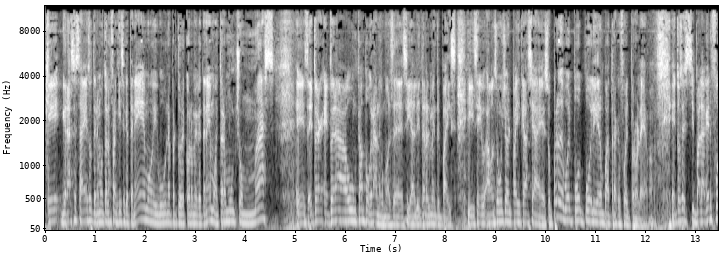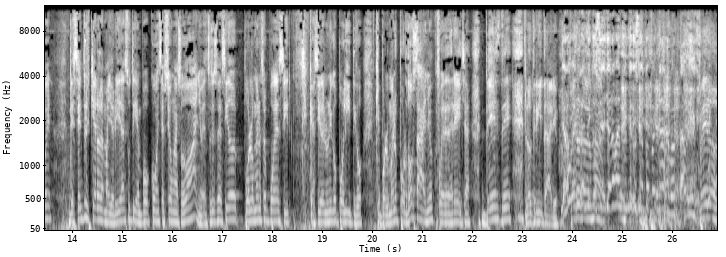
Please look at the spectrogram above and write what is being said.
que gracias a eso tenemos toda la franquicia que tenemos y hubo una apertura económica que tenemos. Esto era mucho más, eh, esto, era, esto era un campo grande, como se decía literalmente el país. Y se avanzó mucho el país gracias a eso. Pero de vuelta volvieron para atrás que fue el problema. Entonces, Balaguer fue de centro izquierda la mayoría de su tiempo, con excepción a esos dos años. Entonces, ha sido, por lo menos se puede decir que ha sido el único político que por lo menos por dos años fue de derecha desde lo trinitario. Yo no me Pero en demás- yo no me pero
